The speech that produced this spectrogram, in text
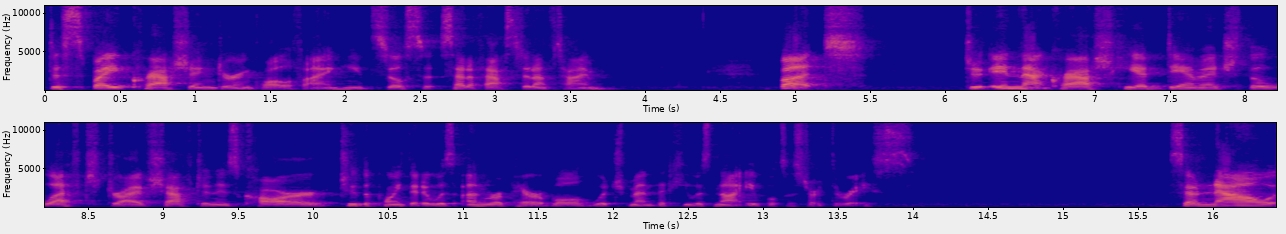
Despite crashing during qualifying, he'd still set a fast enough time. But in that crash, he had damaged the left drive shaft in his car to the point that it was unrepairable, which meant that he was not able to start the race. So now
